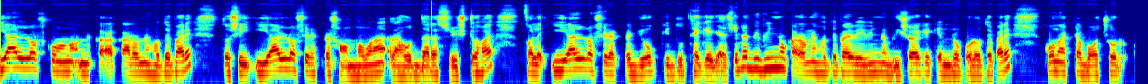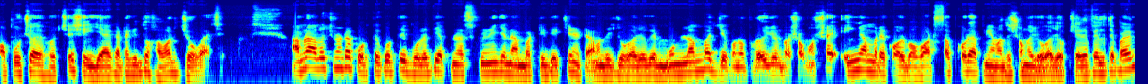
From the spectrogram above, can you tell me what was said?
ইয়ার লস কোনো কারণে হতে পারে। তো সেই ইয়ার লসের একটা সম্ভাবনা রাহুর দ্বারা সৃষ্টি হয়, ফলে ইয়ার লসের একটা যোগ কিন্তু থেকে যায়। সেটা বিভিন্ন কারণে হতে পারে, বিভিন্ন বিষয়কে কেন্দ্র করে হতে পারে, কোনো একটা বছর অপচয় হচ্ছে, সেই জায়গাটা কিন্তু হওয়ার যোগ আছে। আমরা আলোচনাটা করতে করতেই বলে দিই, আপনারা স্ক্রিনে যে নাম্বারটি দেখছেন, এটা আমাদের যোগাযোগের মূল নাম্বার যে কোনো প্রয়োজন বা সমস্যা এই নাম্বারে কল বা হোয়াটসঅ্যাপ করে আপনি আমাদের সঙ্গে যোগাযোগ ছেড়ে ফেলতে পারেন।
